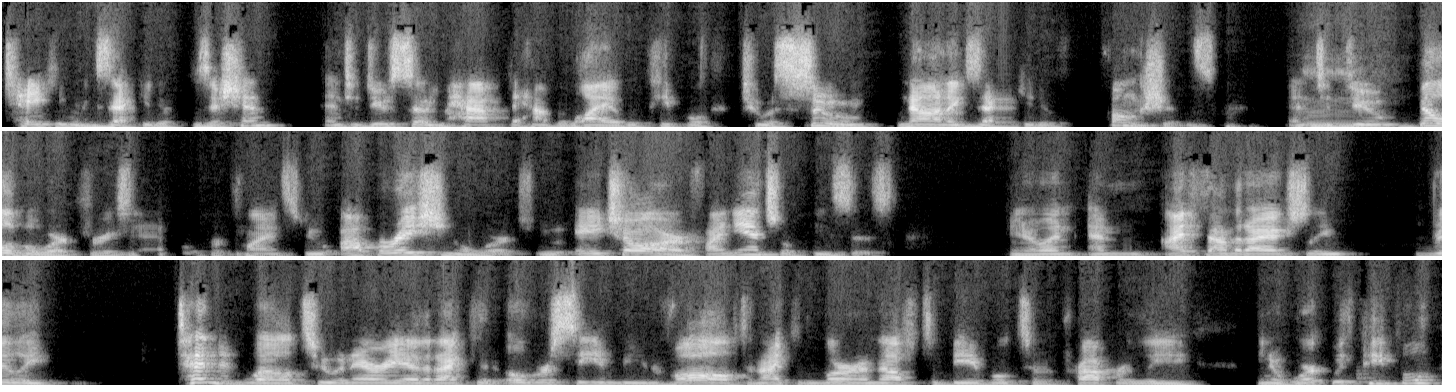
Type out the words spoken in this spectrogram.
taking an executive position. And to do so, you have to have reliable people to assume non executive functions and mm. to do billable work, for example, for clients, do operational work, do HR, financial pieces. You know, and, and I found that I actually really tended well to an area that I could oversee and be involved, and I could learn enough to be able to properly, you know, work with people.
